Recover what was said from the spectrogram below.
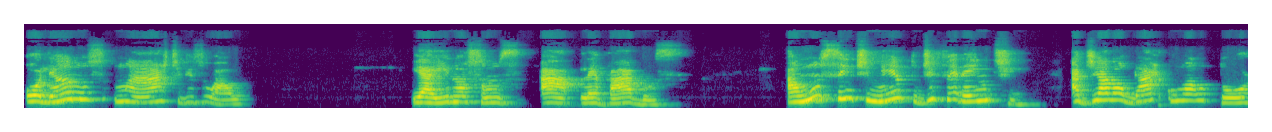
Olhamos uma arte visual. E aí nós somos a, levados a um sentimento diferente, a dialogar com o autor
